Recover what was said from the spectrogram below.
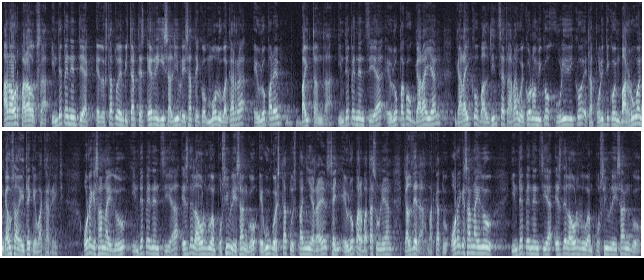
Ara hor paradoxa, independenteak edo estatuen bitartez herri gisa libre izateko modu bakarra Europaren baitan da. Independentzia Europako garaian, garaiko baldintza eta arau ekonomiko, juridiko eta politikoen barruan gauza daiteke bakarrik. Horrek esan nahi du, independentzia ez dela orduan posible izango, egungo estatu espainiarraen zein Europar batasunean galdera, markatu. Horrek esan nahi du, independentzia ez dela orduan posible izango,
